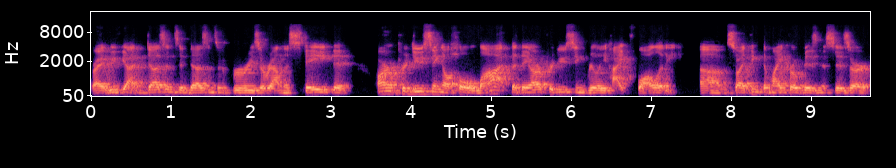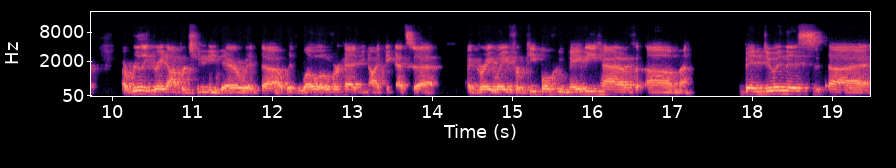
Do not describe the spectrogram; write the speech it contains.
right? We've got dozens and dozens of breweries around the state that aren't producing a whole lot but they are producing really high quality. Um, so I think the micro businesses are a really great opportunity there with uh, with low overhead. You know I think that's a a great way for people who maybe have um, been doing this uh,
